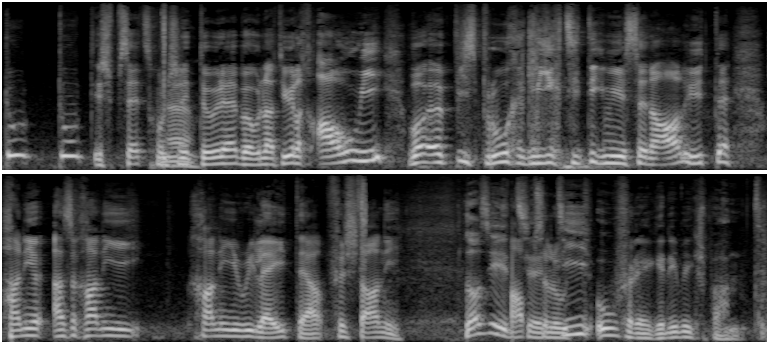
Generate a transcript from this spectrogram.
du, du, ist besetzt, kommst du Ja. nicht durch, weil natürlich alle, die etwas brauchen, gleichzeitig müssen anrufen. Kann ich, also kann ich, kann ich relate, ja, verstehe ich. Lass jetzt, Absolut. die Aufreger, ich bin gespannt.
